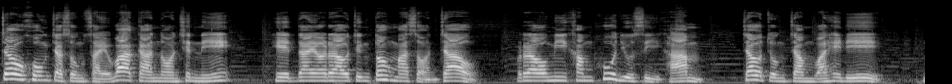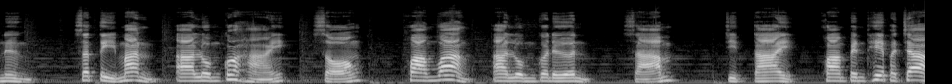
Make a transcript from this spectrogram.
เจ้าคงจะสงสัยว่าการนอนเช่นนี้ เหตุใดเราจึงต้องมาสอนเจ้า เรามีคำพูดอยู่สี่คำเจ้าจงจำไว้ให้ดี 1. สติมั่น อารมณ์ก็หาย 2. ความว่าง อารมณ์ก็เดิน 3. จิตตาย ความเป็นเทพเจ้า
